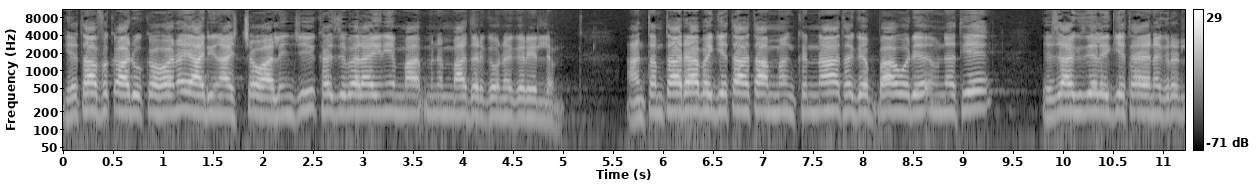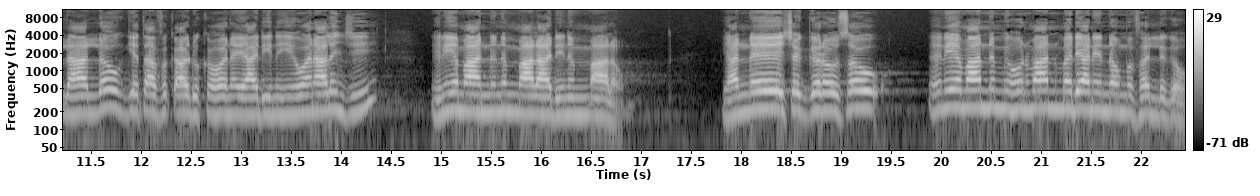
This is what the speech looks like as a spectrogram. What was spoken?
ጌታ ፍቃዱ ከሆነ ያዲናቸዋል እንጂ ከዚህ በላይ እኔ ምንም ማደርገው ነገር የለም። አንተም ታዲያ በጌታ ታመንክና ተገባህ ወደ እምነቴ። የዛ ጊዜ ለጌታ ያነግርልሃለሁ ጌታ ፍቃዱ ከሆነ ያዲንህ ይሆናል እንጂ እኔ ማንንም አላዲንም አለው። ያነ የቸገረው ሰው እኔ ማንም ይሁን ማን መድያኔን ነው የምፈልገው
